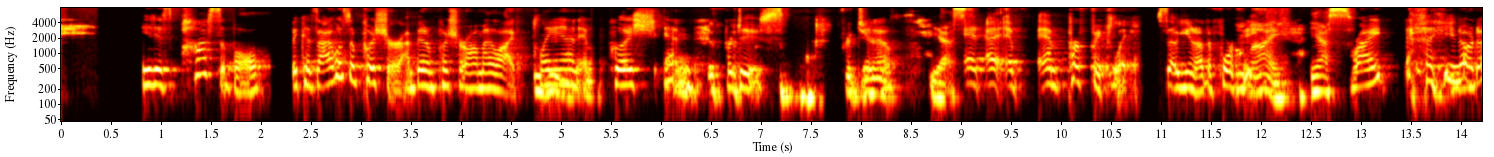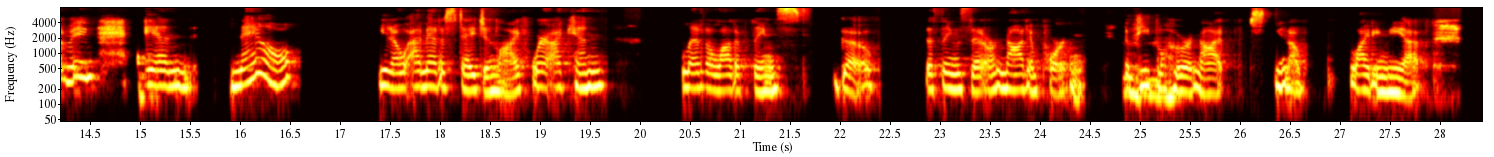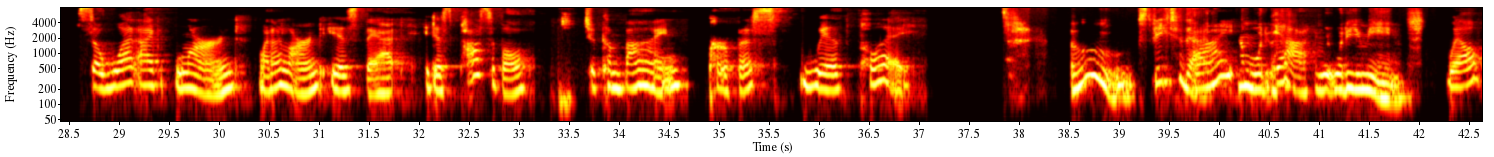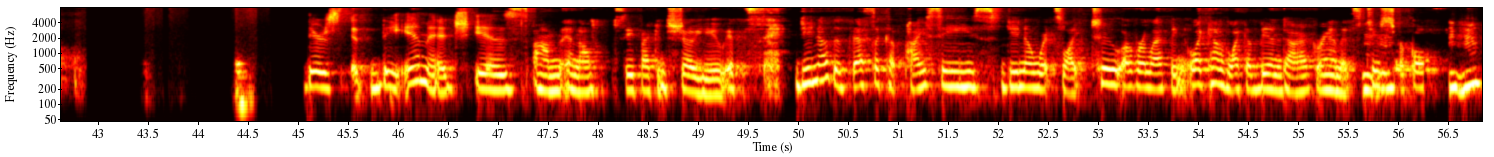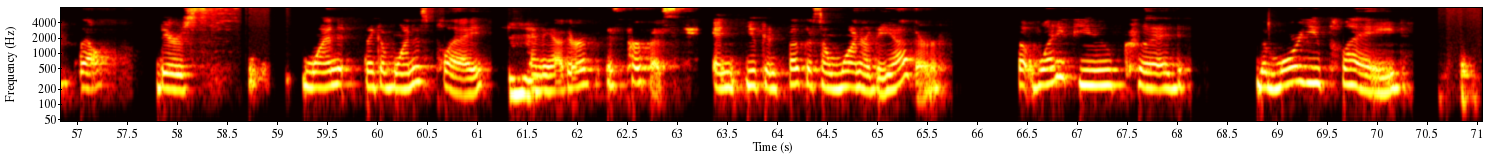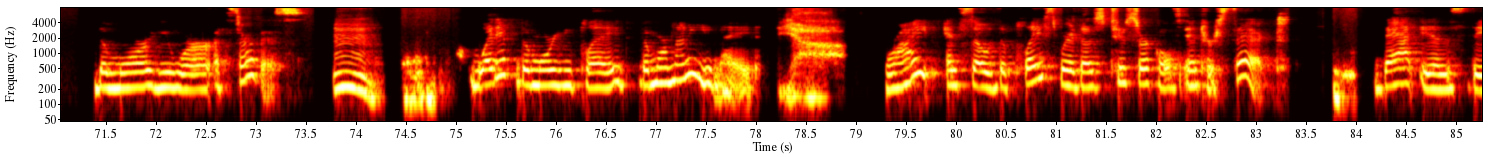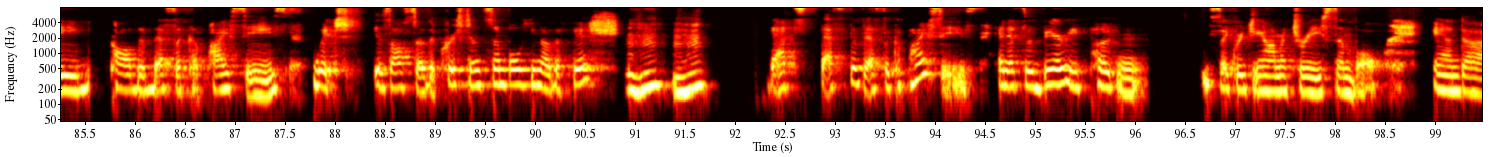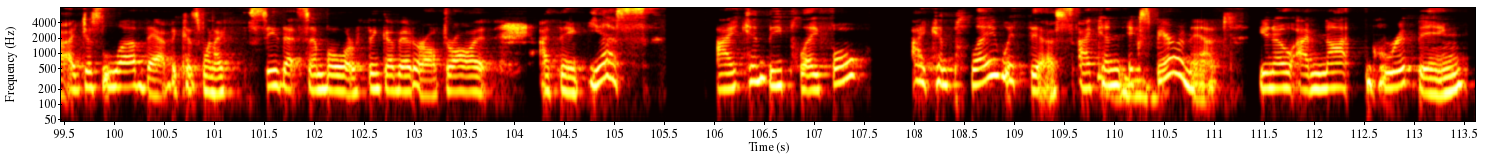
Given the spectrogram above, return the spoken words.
it is possible because I was a pusher. I've been a pusher all my life. Mm-hmm. Plan and push and produce. For You know, yes. and, and and perfectly. So you know the four oh P's my, yes. right? you know what I mean? And now, you know, I'm at a stage in life where I can let a lot of things go, the things that are not important, the people Mhm. who are not, you know, lighting me up. So, what I've learned, what I learned is that it is possible to combine purpose with play, Oh, speak to that. right? What, Yeah. What, what do you mean? Well, there's the image is, um, and I'll see if I can show you. It's, do you know the Vesica Pisces? Do you know where it's like two overlapping, like kind of like a Venn diagram? It's 2 Mhm. circles. Mm-hmm. Well, there's one, think of one as play, Mhm. and the other is purpose. And you can focus on one or the other. But what if you could, the more you played, the more you were of service? Mm. What if the more you played, the more money you made? Yeah. Right? And so the place where those two circles intersect, that is the called the Vesica Pisces, which is also the Christian symbol, you know, the fish. Mm-hmm. Mm-hmm. That's that's the Vesica Pisces. And it's a very potent sacred geometry symbol. And uh, I just love that because when I see that symbol or think of it or I'll draw it, I think, yes, I can be playful. I can play with this. I can Mhm. experiment. You know, I'm not gripping.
